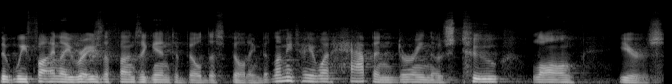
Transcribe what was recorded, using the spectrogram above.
that we finally raised the funds again to build this building. But let me tell you what happened during those two long years.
